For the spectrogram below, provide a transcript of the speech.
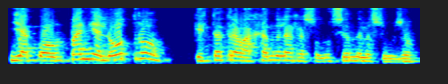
y acompañe al otro que está trabajando en la resolución de lo suyo.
